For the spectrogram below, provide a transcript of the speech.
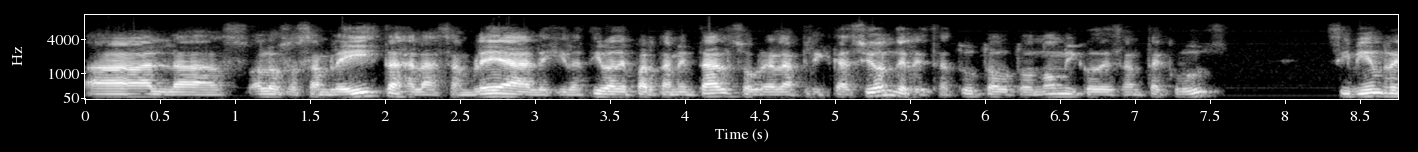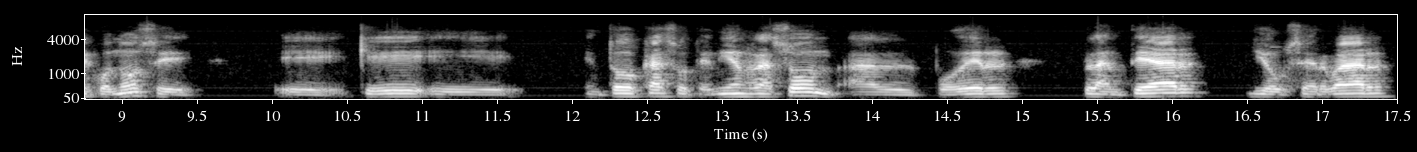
a, los asambleístas, a la Asamblea Legislativa Departamental sobre la aplicación del Estatuto Autonómico de Santa Cruz, si bien reconoce eh, que eh, en todo caso tenían razón al poder plantear y observar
